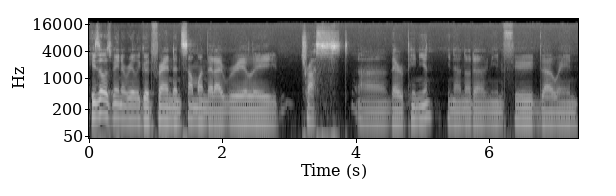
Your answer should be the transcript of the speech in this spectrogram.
he's always been a really good friend and someone that I really trust uh, their opinion. You know, not only in food though in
